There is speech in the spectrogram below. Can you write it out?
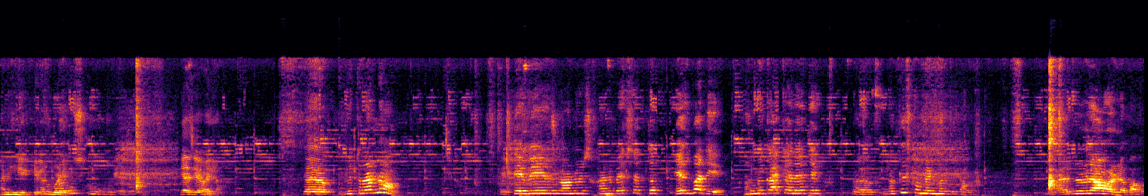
आणि हे केलं वडे. या जेवायला. तर मित्रांनो ते व्हेज नॉनव्हेज खाण्यापेक्षा तर हेच भारी आहे. तुम्ही काय केलं ते अं, नक्कीच कमेंटमध्ये सांगा. मला आवडलं बाबा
